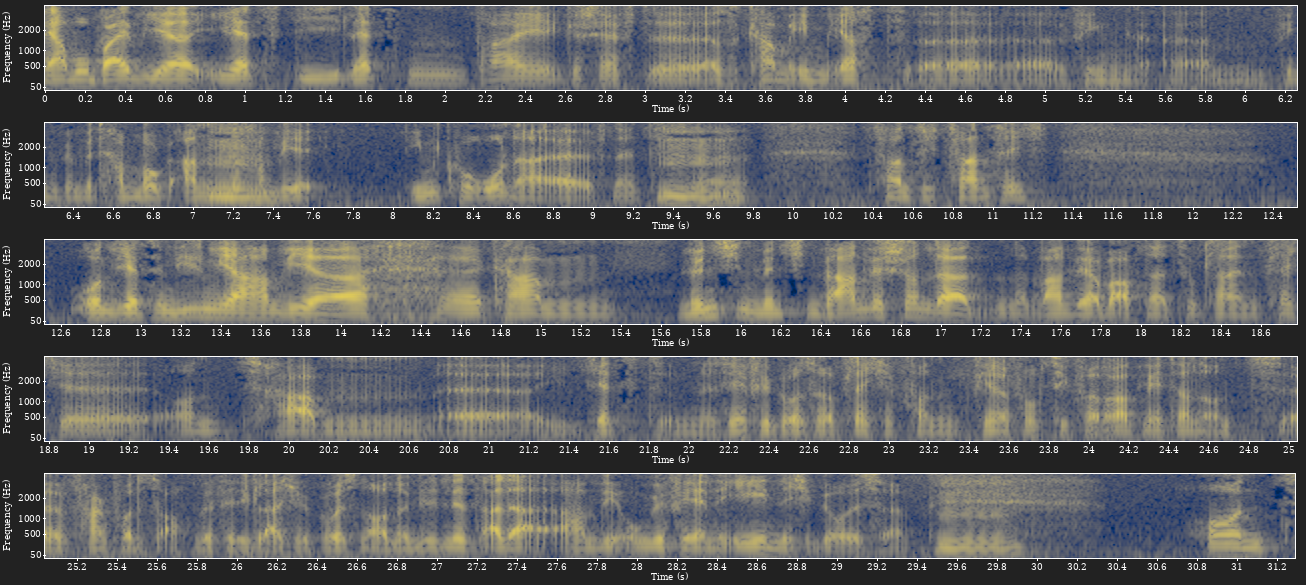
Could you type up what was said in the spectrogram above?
Ja, wobei wir jetzt die letzten drei Geschäfte, also kam eben erst, äh, äh fing, ähm, fingen wir mit Hamburg an, mhm. das haben wir in Corona eröffnet, mhm. äh, 2020. Und jetzt in diesem Jahr haben wir, äh, kam München. München waren wir schon, da waren wir aber auf einer zu kleinen Fläche und haben äh, jetzt eine sehr viel größere Fläche von 450 Quadratmetern und äh, Frankfurt ist auch ungefähr die gleiche Größenordnung. Die sind jetzt alle, haben die ungefähr eine ähnliche Größe. Mhm. Und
